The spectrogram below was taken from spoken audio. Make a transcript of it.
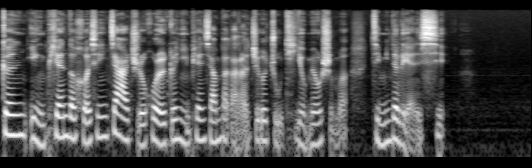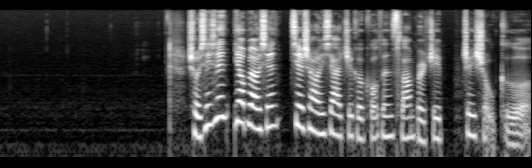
跟影片的核心价值或者跟影片想表达的这个主题有没有什么紧密的联系？首先，先要不要先介绍一下这个《Golden Slumber》这这首歌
